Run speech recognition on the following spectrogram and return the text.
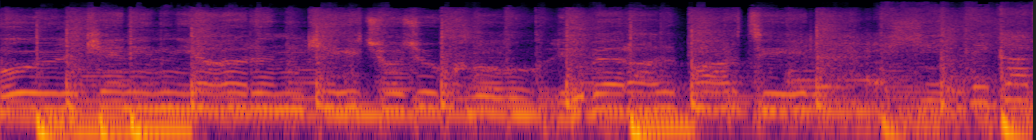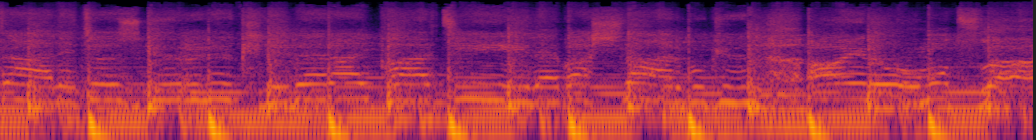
Bu ülkenin yarınki çocukluğu Liberal Parti ile. Eşitlik, adalet, özgürlük Liberal Parti ile başlar bugün. Aynı umutla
